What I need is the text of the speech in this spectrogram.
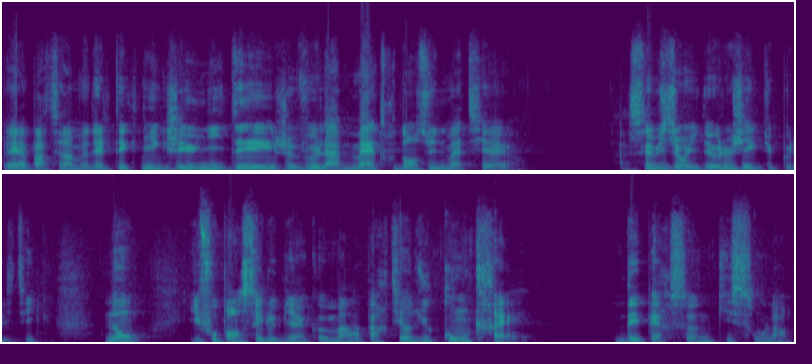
à partir d'un modèle technique. J'ai une idée et je veux la mettre dans une matière. C'est la vision idéologique du politique. Non, il faut penser le bien commun à partir du concret des personnes qui sont là.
